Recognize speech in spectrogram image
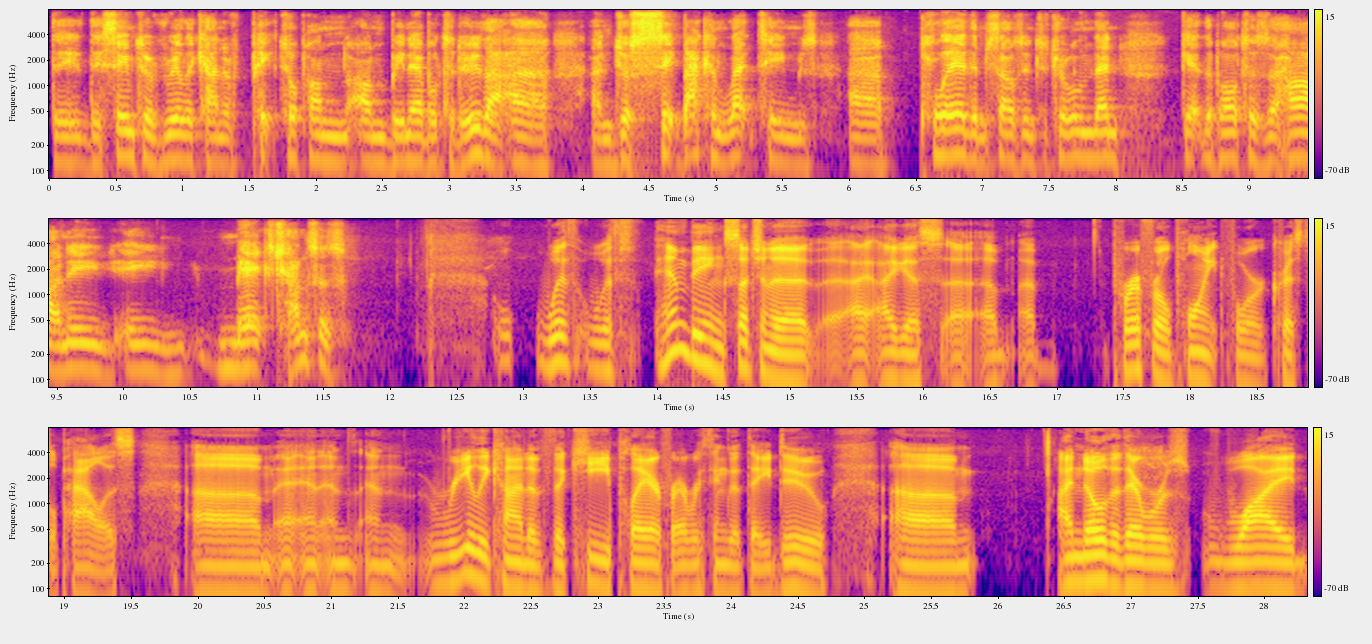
they, they seem to have really kind of picked up on on being able to do that uh, and just sit back and let teams uh, play themselves into trouble and then get the ball to Zaha and he he makes chances. With with him being such an uh, I, I guess a, a peripheral point for Crystal Palace, um, and and and really kind of the key player for everything that they do. Um, I know that there was wide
